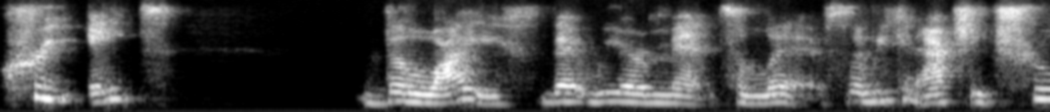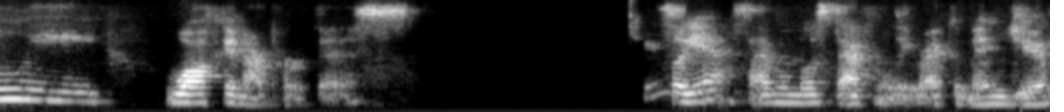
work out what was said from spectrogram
create the life that we are meant to live so that we can actually truly walk in our purpose. So yes, I would most definitely recommend you.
